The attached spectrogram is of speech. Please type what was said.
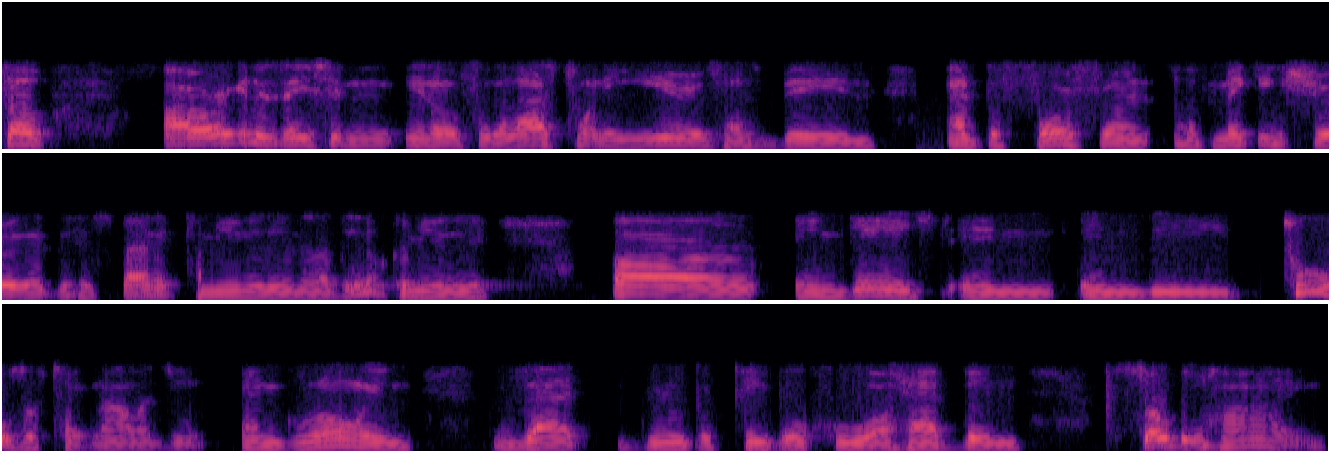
So, our organization, you know, for the last 20 years has been at the forefront of making sure that the Hispanic community and the Latino community are engaged in in the tools of technology and growing that group of people who have been so behind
